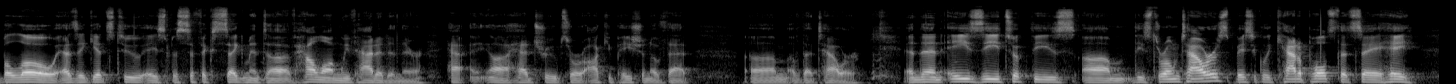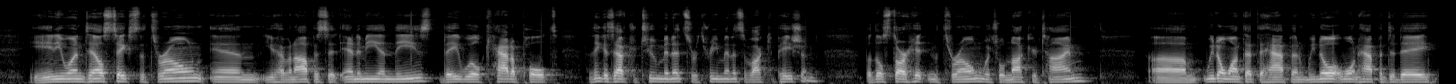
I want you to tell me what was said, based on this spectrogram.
below as it gets to a specific segment of how long we've had it in there, ha uh, had troops or occupation of that um, of that tower. And then AZ took these um, these throne towers, basically catapults that say, hey, anyone else takes the throne and you have an opposite enemy in these, they will catapult. I think it's after two minutes or three minutes of occupation, but they'll start hitting the throne, which will knock your time. Um, we don't want that to happen. We know it won't happen today.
